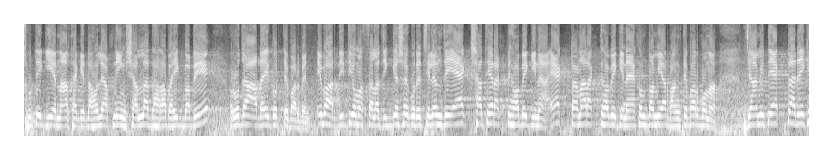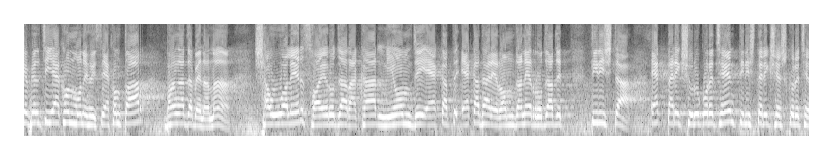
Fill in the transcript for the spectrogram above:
ছুটে গিয়ে না থাকে, তাহলে আপনি ইনশাল্লাহ ধারাবাহিকভাবে রোজা আদায় করতে পারবেন। এবার দ্বিতীয় মাসালা জিজ্ঞাসা করেছিলেন যে একসাথে রাখতে হবে কিনা, এক টানা রাখতে হবে কিনা, এখন তো আমি আর ভাঙতে পারব না। যে আমি তো একটা রেখে ফেলছি, এখন মনে হয়েছে, এখন তো আর ভাঙা যাবে না। না, শাওয়ালের ছয় রোজা রাখার নিয়ম যে একাধারে রমজানের রোজা যে তিরিশটা, এক তারিখ শুরু করেছেন, তিরিশ তারিখ শেষ করেছেন,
